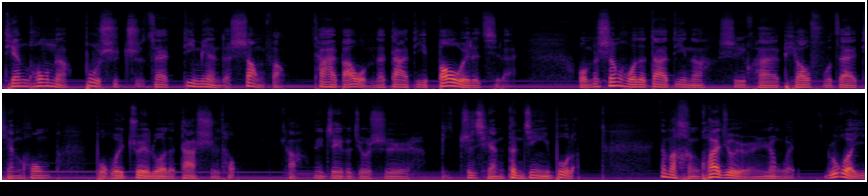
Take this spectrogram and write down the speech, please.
天空呢不是只在地面的上方，它还把我们的大地包围了起来。我们生活的大地呢是一块漂浮在天空、不会坠落的大石头。好，那这个就是比之前更进一步了。那么很快就有人认为，如果一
